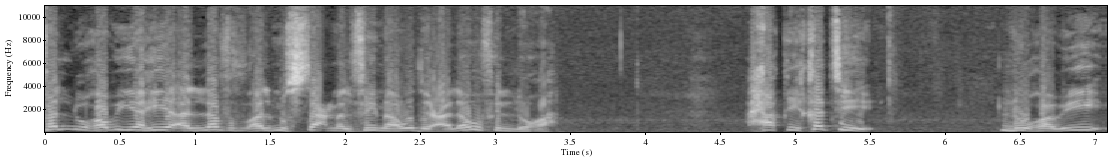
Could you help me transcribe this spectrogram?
فاللغوية هي اللفظ المستعمل فيما وضع له في اللغة. حقيقتي لغوي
